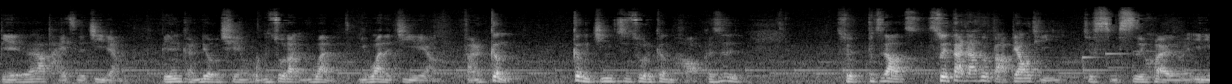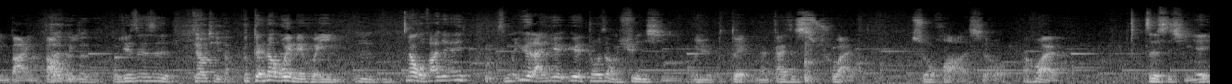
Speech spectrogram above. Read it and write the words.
别人家牌子的剂量，别人可能六千，我们做到一万一万的剂量，反而更更精致，做的更好。可是，所以不知道，所以大家会把标题就是什么四块什么一零八零暴利对对对对，我觉得这是标题党。不对。那我也没回应。嗯嗯，那我发现，哎，怎么越来越越多这种讯息？我觉得不对，那该是出来说话的时候。然后来这个事情，哎，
